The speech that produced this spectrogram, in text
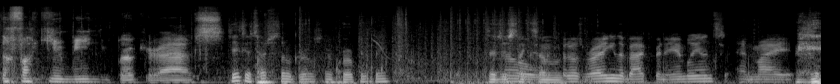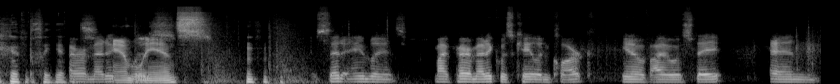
The fuck you mean you broke your ass? Did you to touch little girls inappropriately? Is it just like some But I was riding in the back of an ambulance and my ambulance? paramedic was, Ambulance. it said ambulance. My paramedic was Caitlin Clark, you know, of Iowa State, and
